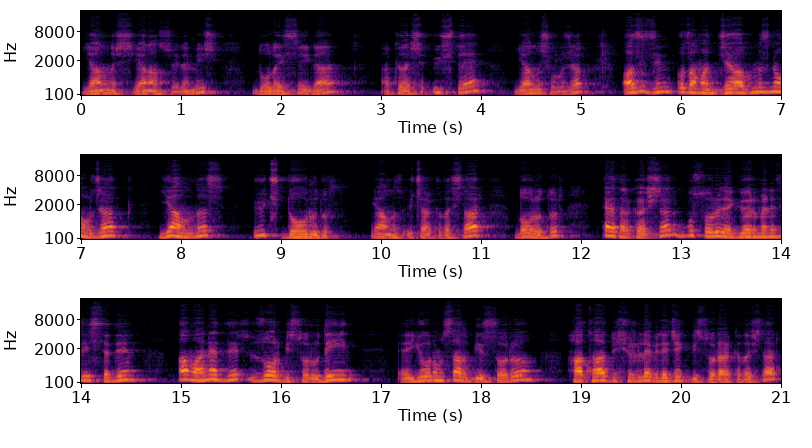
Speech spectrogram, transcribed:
Yanlış. Yalan söylemiş. Dolayısıyla arkadaşlar 3 de yanlış olacak. Azizim o zaman cevabımız ne olacak? Yalnız 3 doğrudur. Yalnız 3 arkadaşlar doğrudur. Evet arkadaşlar bu soruyu da görmenizi istedim. Ama nedir? Zor bir soru değil. E, yorumsal bir soru. Hata düşürülebilecek bir soru arkadaşlar.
